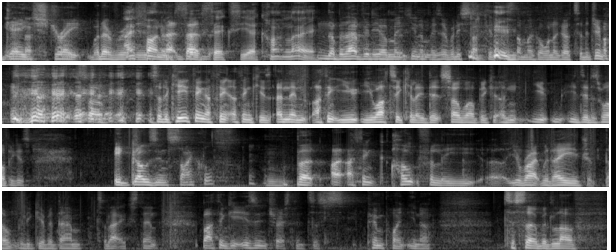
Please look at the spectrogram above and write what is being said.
gay, straight, whatever it I is, found him that- so that- sexy. I can't lie. no, but that video makes you know makes everybody suck in the stomach. I want to go to the gym. so, so the key thing I think I think is, and then I think you you articulated it so well because and you you did as well because it goes in cycles. But I, I think hopefully uh, you're right with age. I don't really give a damn to that extent. But I think it is interesting to pinpoint. You know, to Sir with Love,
